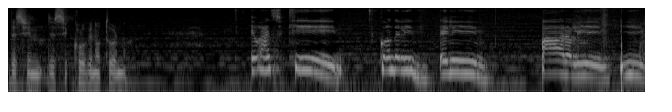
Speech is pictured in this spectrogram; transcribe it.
desse, desse clube noturno? Eu acho que quando ele, ele para ali e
